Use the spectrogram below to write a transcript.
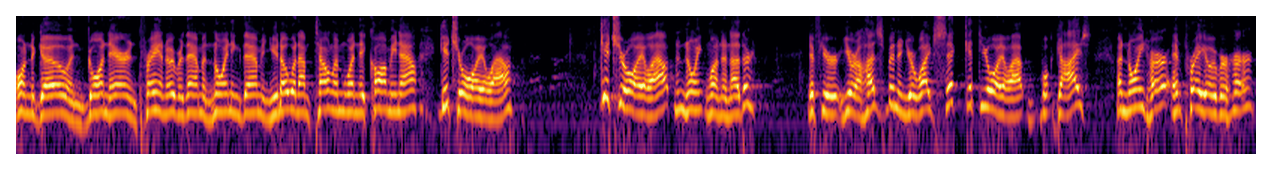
on the go and going there and praying over them, anointing them. And you know what I'm telling them when they call me now? Get your oil out. Get your oil out and anoint one another. If you're, you're a husband and your wife's sick, get the oil out, guys. Anoint her and pray over her.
